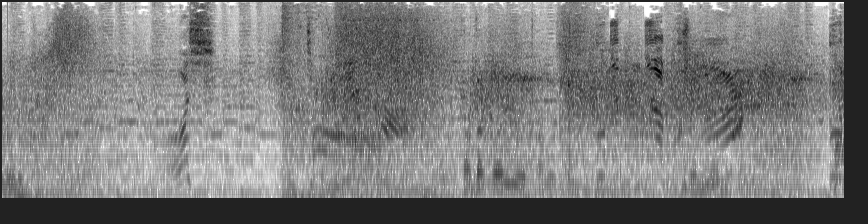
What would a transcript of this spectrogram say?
める。よし。戦いを楽しむ。そんなものほ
